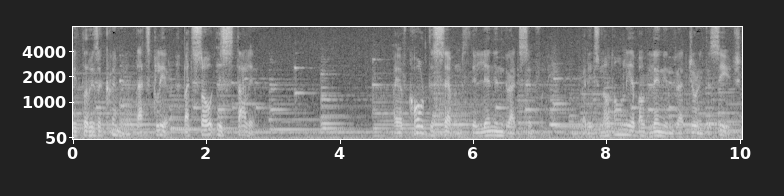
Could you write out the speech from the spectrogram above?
Hitler is a criminal, that's clear, but so is Stalin. I have called the seventh the Leningrad Symphony, but it's not only about Leningrad during the siege.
